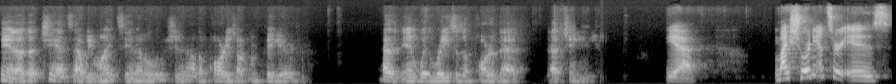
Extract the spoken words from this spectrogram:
yeah, the chance that we might see an evolution in how the parties are configured, and with race as a part of that that change? Yeah, my short answer is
